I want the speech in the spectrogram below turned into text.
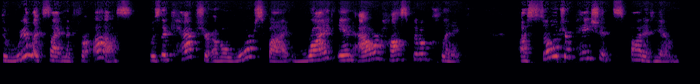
The real excitement for us was the capture of a war spy right in our hospital clinic. A soldier patient spotted him.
